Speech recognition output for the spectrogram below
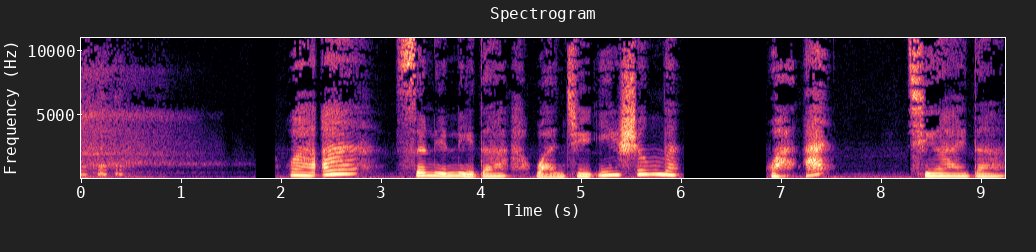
晚安，森林里的玩具医生们。晚安，亲爱的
